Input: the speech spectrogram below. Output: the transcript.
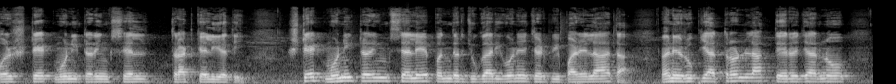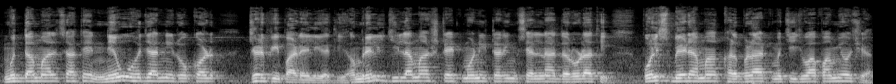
પર સ્ટેટ મોનિટરિંગ સેલ ત્રાટકેલી હતી. સ્ટેટ મોનિટરિંગ સેલે પંદર જુગારીઓને ઝડપી પાડેલા હતા અને રૂપિયા ત્રણ લાખ તેર હજારનો મુદ્દામાલ સાથે નેવું હજારની રોકડ ઝડપી પાડેલી હતી. અમરેલી જિલ્લામાં સ્ટેટ મોનિટરિંગ સેલના દરોડાથી પોલીસ બેડામાં ખળભળાટ મચી જવા પામ્યો છે.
